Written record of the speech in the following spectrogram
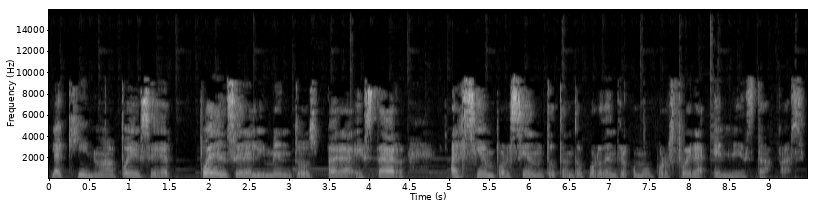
la quinoa, puede ser, pueden ser alimentos para estar al 100% tanto por dentro como por fuera en esta fase.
